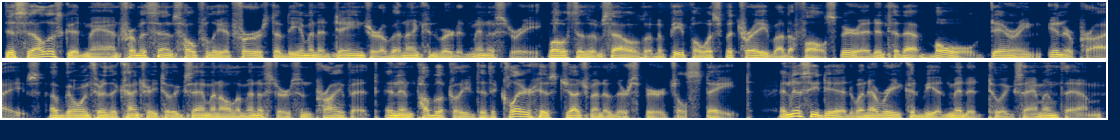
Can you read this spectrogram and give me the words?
This zealous good man, from a sense hopefully at first of the imminent danger of an unconverted ministry, both to themselves and the people, was betrayed by the false spirit into that bold, daring enterprise of going through the country to examine all the ministers in private, and then publicly to declare his judgment of their spiritual state. And this he did whenever he could be admitted to examine them.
